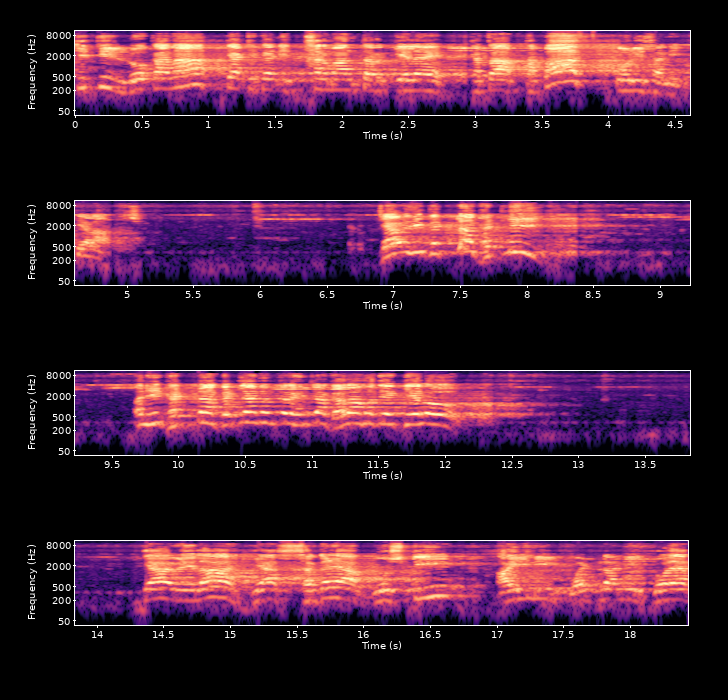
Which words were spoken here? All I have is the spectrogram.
किती लोकांना त्या ठिकाणी धर्मांतर केलंय त्याचा तपास पोलिसांनी केला. ज्यावेळी ही घटना घडली आणि ही घटना घडल्यानंतर ह्यांच्या घरामध्ये गेलो त्यावेळेला ह्या सगळ्या गोष्टी आईनी वडिलांनी डोळ्यात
